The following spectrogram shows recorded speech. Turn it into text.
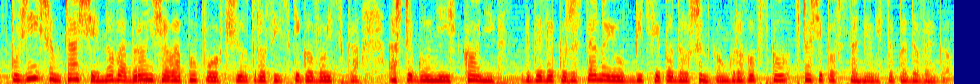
W późniejszym czasie nowa broń siała popłoch wśród rosyjskiego wojska, a szczególnie ich koni, gdy wykorzystano ją w bitwie pod Olszynką Grochowską w czasie powstania listopadowego.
